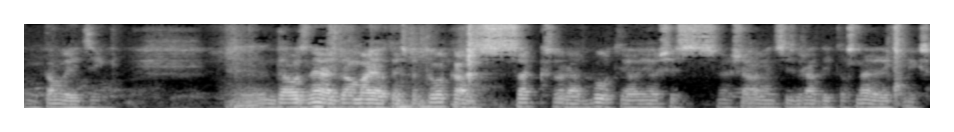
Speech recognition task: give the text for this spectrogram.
un tam līdzīgi. Daudz neaizdomājoties par to, kādas sekas varētu būt, ja, ja šis šāviens izrādītos neveiksmīgs.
